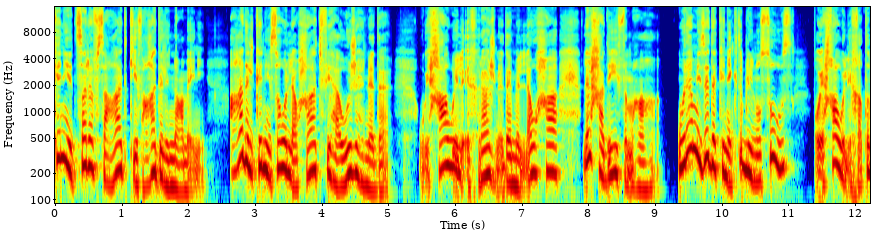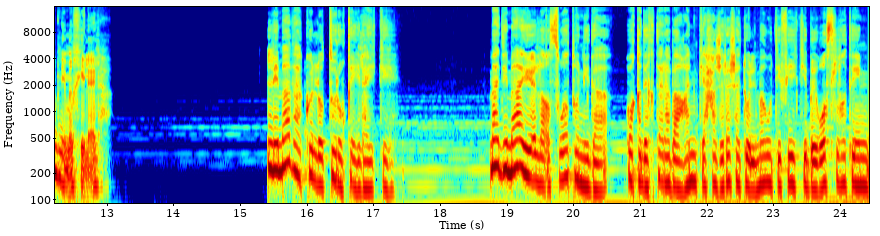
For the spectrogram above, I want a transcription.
كان يتصرف ساعات كيف عادل النعماني. عادل كان يصور لوحات فيها وجه ندى ويحاول إخراج ندى من اللوحة للحديث معها ورامي زادة كان يكتب لي نصوص ويحاول يخاطبني من خلالها. لماذا كل الطرق إليك؟ ما دمائي إلا أصوات النداء وقد اقترب عنك حجرشة الموت فيك بوصلة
